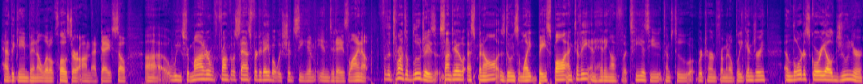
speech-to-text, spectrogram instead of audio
had the game been a little closer on that day. So uh, we should monitor Franco's stats for today, but we should see him in today's lineup. For the Toronto Blue Jays, Santiago Espinal is doing some light baseball activity and hitting off of a tee as he attempts to return from an oblique injury. And Lourdes Gurriel Jr.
